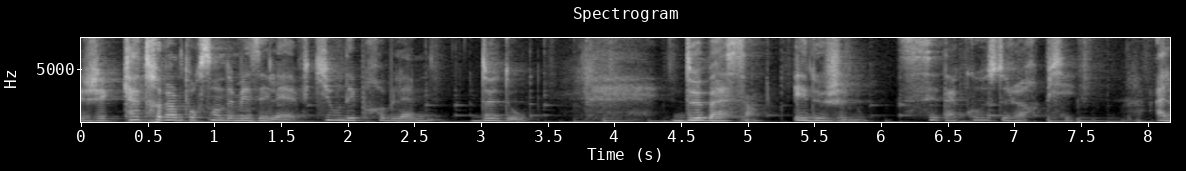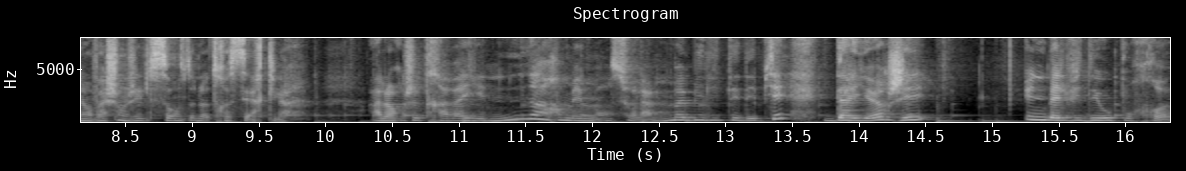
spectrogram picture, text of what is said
j'ai 80% de mes élèves qui ont des problèmes de dos, de bassin et de genoux. C'est à cause de leurs pieds. Allez, on va changer le sens de notre cercle. Alors, je travaille énormément sur la mobilité des pieds. D'ailleurs, j'ai une belle vidéo pour euh,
